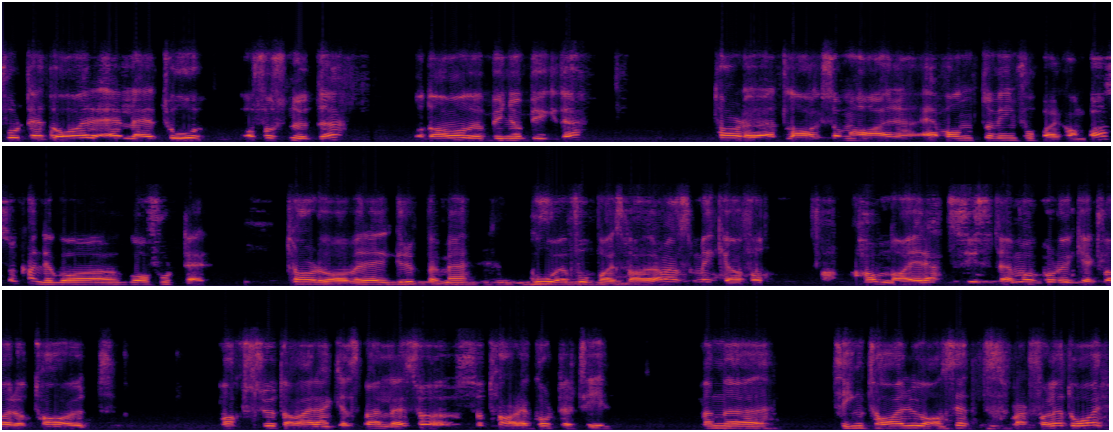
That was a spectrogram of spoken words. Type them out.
fort et år eller to å få snudd det. Og da må du begynne å bygge det. Tar du et lag som har, er vant til å vinne fotballkamper, så kan det gå, gå fortere. Tar du over en gruppe med gode fotballspillere, men som ikke har fått havna i rett system, og hvor du ikke klarer å ta ut maks ut av hver enkelt spiller, så, så tar det kortere tid. Men uh, ting tar uansett i hvert fall et år.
